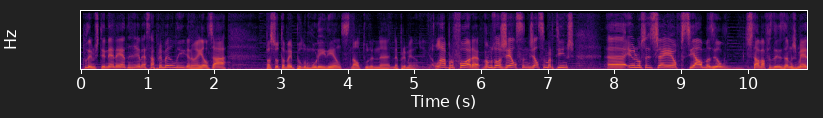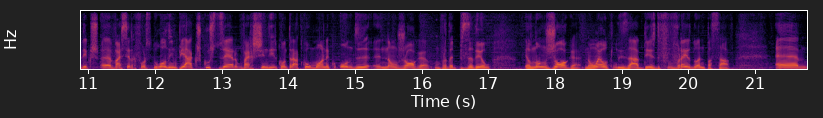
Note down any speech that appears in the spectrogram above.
podemos ter Nené de regresso à primeira liga, não é? Ele já passou também pelo Moreirense na altura na, na primeira liga. Lá por fora, vamos ao Gelson, Gelson Martins. Uh, eu não sei se já é oficial, mas ele estava a fazer exames médicos. Uh, vai ser reforço do Olympiacos, custo zero. Vai rescindir contrato com o Mónaco, onde não joga um verdadeiro pesadelo ele não joga, não é utilizado desde fevereiro do ano passado. Uh,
